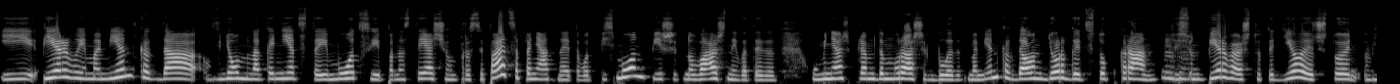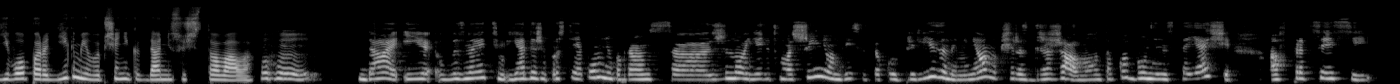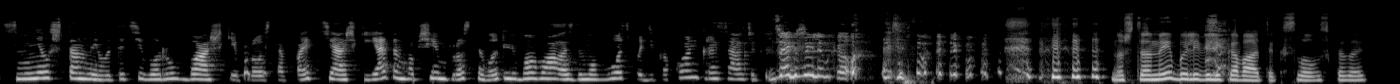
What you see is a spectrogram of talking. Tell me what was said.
И первый момент, когда в нем наконец-то эмоции по-настоящему просыпаются, понятно, это вот письмо он пишет, но важный вот этот, у меня аж прям до мурашек был этот момент, когда он дергает стоп-кран, угу. то есть он первое что-то делает, что в его парадигме вообще никогда не существовало. Угу. Да, и вы знаете, я даже просто, я помню, когда он с э, женой едет в машине, он весь вот такой прилизанный, меня он вообще раздражал, но он такой был не настоящий, а в процессе сменил штаны, вот эти его рубашки просто, подтяжки, я там вообще им просто вот любовалась, думаю, господи, какой он красавчик. Джек Джилленхол. Но штаны были великоваты, к слову сказать.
